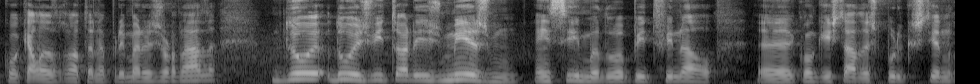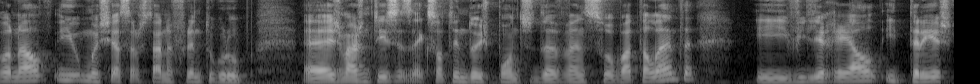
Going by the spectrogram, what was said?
com aquela derrota na primeira jornada, do, duas vitórias mesmo em cima do apito final uh, conquistadas por Cristiano Ronaldo e o Manchester está na frente do grupo. Uh, as más notícias é que só tem dois pontos de avanço sobre a Atalanta, e Villarreal e 3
